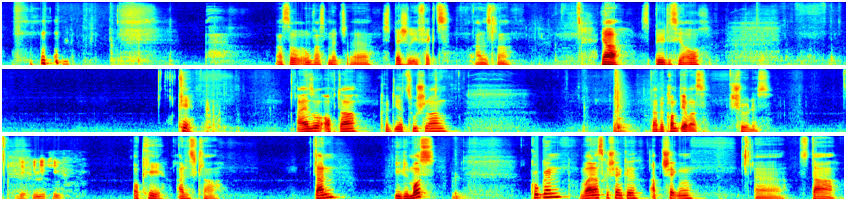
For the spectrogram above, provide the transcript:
Achso, irgendwas mit äh, Special Effects. Alles klar. Ja, das Bild ist hier auch. Okay. Also auch da könnt ihr zuschlagen. Da bekommt ihr was Schönes. Definitiv. Okay, alles klar. Dann Eagle Moss. Gucken, Weihnachtsgeschenke abchecken. Äh, Star.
